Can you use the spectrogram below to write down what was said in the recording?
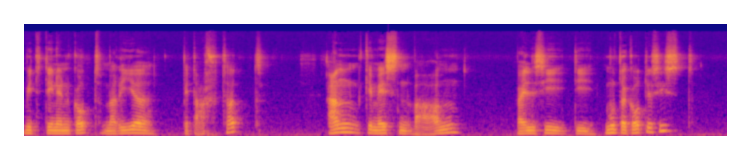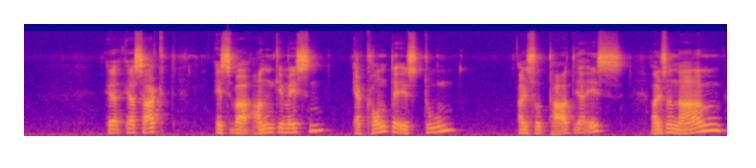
mit denen Gott Maria bedacht hat, angemessen waren, weil sie die Mutter Gottes ist. Er, er sagt, es war angemessen, er konnte es tun, also tat er es, also nahm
